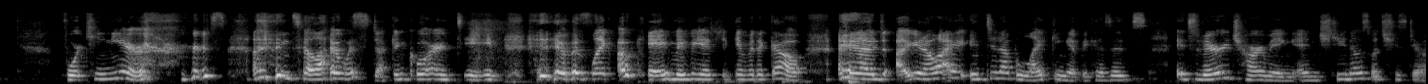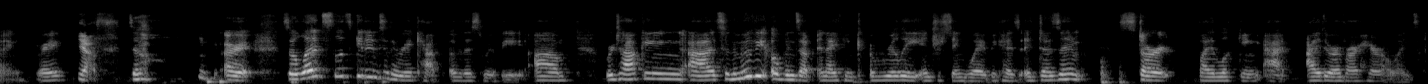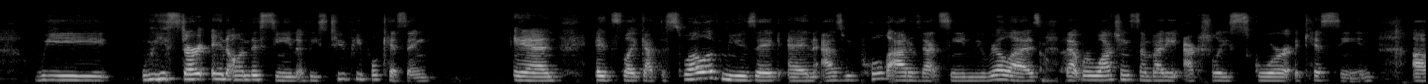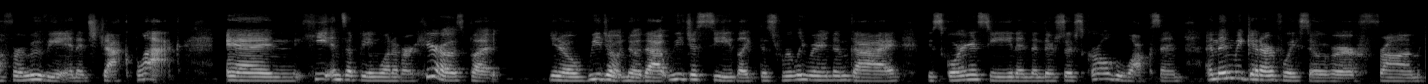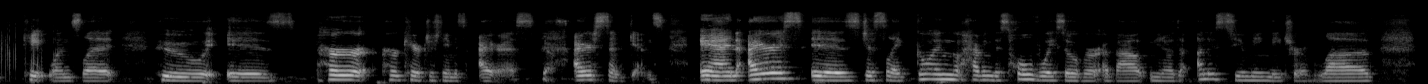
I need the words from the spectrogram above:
14 years until I was stuck in quarantine. And it was like, okay, maybe I should give it a go. And uh, you know, I ended up liking it because it's it's very charming and she knows what she's doing, right? Yes. So all right. So let's let's get into the recap of this movie. Um we're talking uh so the movie opens up in I think a really interesting way because it doesn't start by looking at either of our heroines. We we start in on this scene of these two people kissing and it's like at the swell of music and as we pull out of that scene we realize that we're watching somebody actually score a kiss scene uh, for a movie and it's jack black and he ends up being one of our heroes but you know, we don't know that. We just see like this really random guy who's scoring a scene, and then there's this girl who walks in, and then we get our voiceover from Kate Winslet, who is her her character's name is Iris. Yes. Iris Simpkins. And Iris is just like going having this whole voiceover about, you know, the unassuming nature of love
